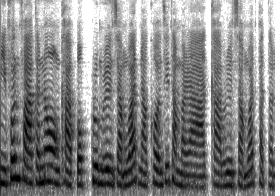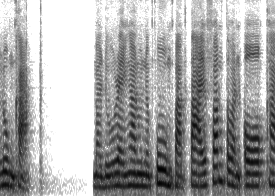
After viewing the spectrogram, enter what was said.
มีฝนฟ้าคะนองค่ะ ปกคลุมบริเวณจังหวัดนครศรีธรรมราชค่ะบริเวณจังหวัดพัทลุงค่ะ มาดูรายงานอุณหภูมิภาคใต้ฝั่งตะวันออกค่ะ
